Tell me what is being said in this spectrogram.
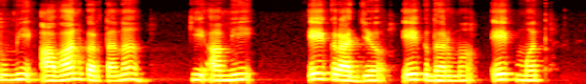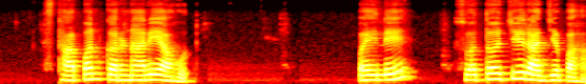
तुम्ही आव्हान करता ना की आम्ही एक राज्य एक धर्म एक मत स्थापन करणारे आहोत. पहिले स्वतःचे राज्य पहा.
